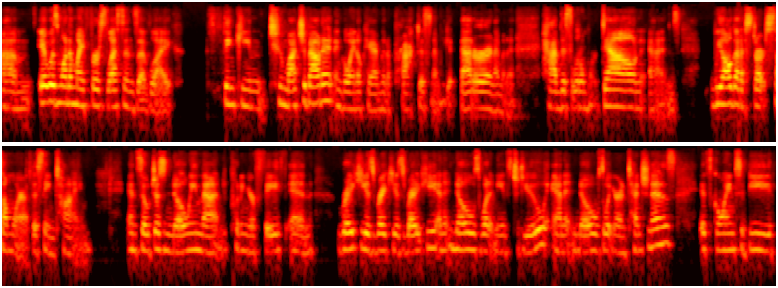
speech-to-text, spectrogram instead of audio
um, it was one of my first lessons of like, thinking too much about it and going, okay, I'm going to practice and I'm going to get better and I'm going to have this a little more down. And we all got to start somewhere at the same time. And so just knowing that putting your faith in Reiki is Reiki is Reiki and it knows what it needs to do and it knows what your intention is, it's going to be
